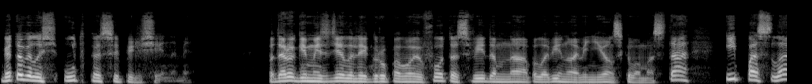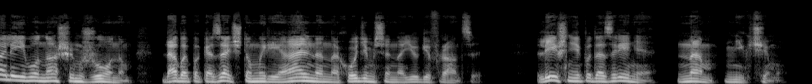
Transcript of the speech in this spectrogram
готовилась утка с апельсинами. По дороге мы сделали групповое фото с видом на половину Авиньонского моста и послали его нашим женам, дабы показать, что мы реально находимся на юге Франции. Лишние подозрения нам ни к чему.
